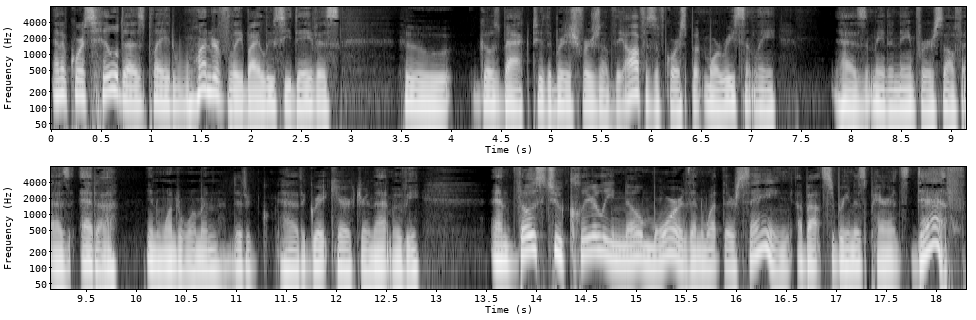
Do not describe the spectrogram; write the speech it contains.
And of course, Hilda is played wonderfully by Lucy Davis, who goes back to the British version of The Office, of course, but more recently has made a name for herself as Etta in Wonder Woman. Did a, had a great character in that movie. And those two clearly know more than what they're saying about Sabrina's parents' death,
